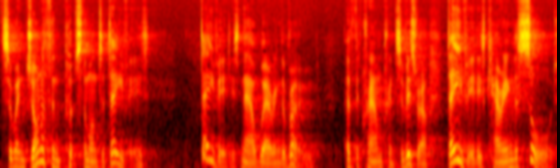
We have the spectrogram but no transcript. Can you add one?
So, when Jonathan puts them onto David, David is now wearing the robe of the crown prince of Israel. David is carrying the sword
